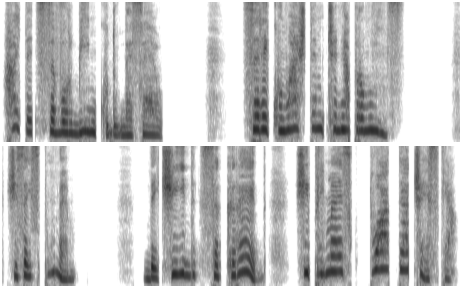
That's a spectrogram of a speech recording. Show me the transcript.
Haideți să vorbim cu Dumnezeu, să recunoaștem ce ne-a promis și să-i spunem, decid să cred și primesc toate acestea.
